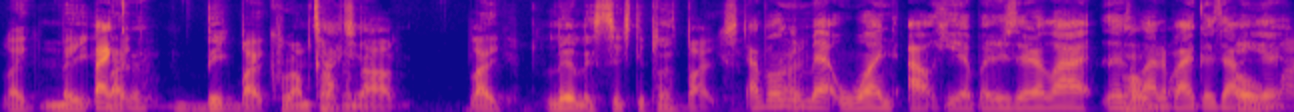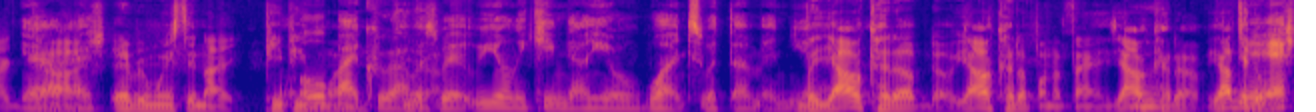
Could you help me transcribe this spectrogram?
like mate, Bike like crew. big bike crew. I'm talking Gotcha. about like literally 60 plus bikes. I've only right? met one out here, but is there a lot? There's Oh a lot of bikers out here. oh here. my Yeah, okay. gosh! Every Wednesday night, PP Old bike crew I was yeah. with. We only came down here once with them, and yeah. But y'all cut up though. Y'all cut up on the things. Y'all Mm, cut up. Y'all take Next.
